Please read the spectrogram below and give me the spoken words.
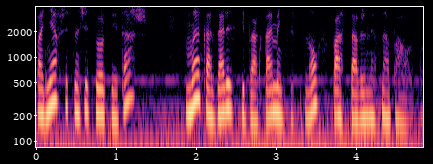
Поднявшись на четвертый этаж, мы оказались в департаменте снов, поставленных на паузу.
